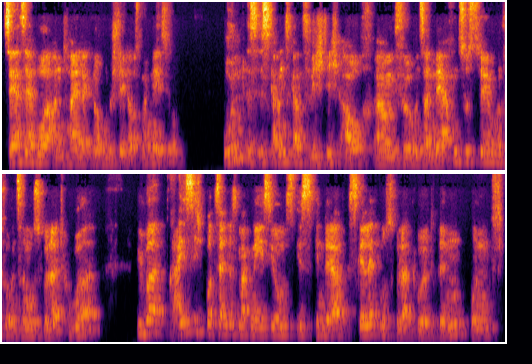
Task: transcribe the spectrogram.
sehr, sehr hoher Anteil der Knochen besteht aus Magnesium. Und es ist ganz, ganz wichtig auch ähm, für unser Nervensystem und für unsere Muskulatur, über 30 Prozent des Magnesiums ist in der Skelettmuskulatur drin und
